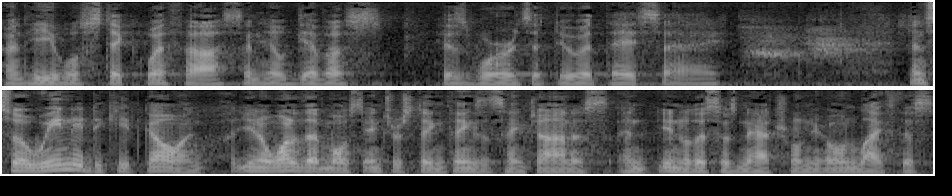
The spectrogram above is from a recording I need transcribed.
and He will stick with us and He'll give us His words that do what they say. And so we need to keep going. You know, one of the most interesting things at St. John is, and you know, this is natural in your own life. This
